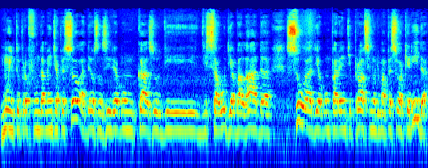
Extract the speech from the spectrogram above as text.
muito profundamente a pessoa. Deus nos vive algum caso de, de saúde abalada, sua, de algum parente próximo de uma pessoa querida,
